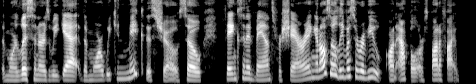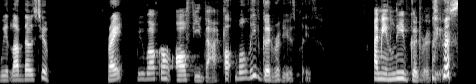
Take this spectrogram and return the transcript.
The more listeners we get, the more we can make this show. So thanks in advance for sharing. And also leave us a review on Apple or Spotify. We love those too. Right? We welcome all feedback. Oh, well, leave good reviews, please. I mean, leave good reviews.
